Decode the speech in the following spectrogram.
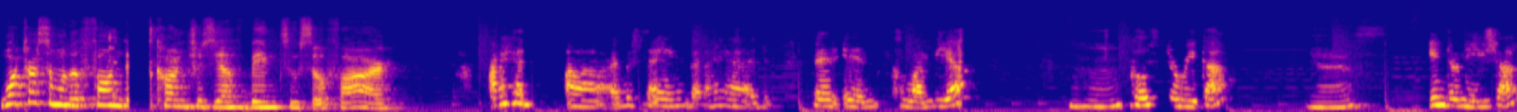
What are some of the fondest countries you have been to so far? I had, uh, I was saying that I had been in Colombia, Mm-hmm. Costa Rica, Yes. Indonesia,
